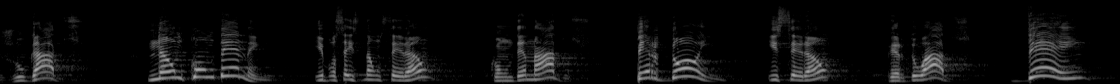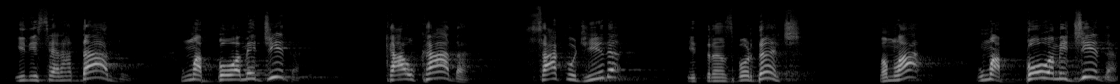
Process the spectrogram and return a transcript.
julgados. Não condenem, e vocês não serão condenados. Perdoem, e serão perdoados. Deem, e lhes será dado. Uma boa medida, calcada, sacudida e transbordante. Vamos lá? Uma boa medida,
